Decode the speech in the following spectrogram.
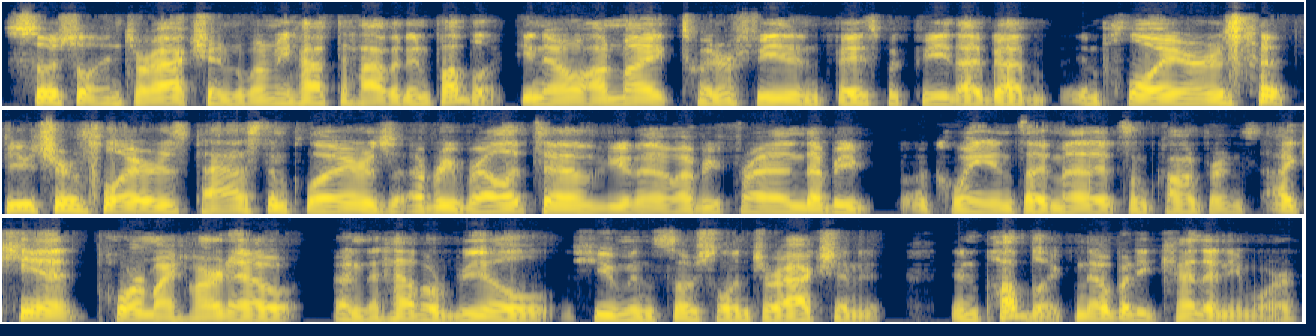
social interaction when we have to have it in public. You know on my twitter feed and facebook feed i've got employers future employers past employers every relative you know every friend every acquaintance i've met at some conference. I can't pour my heart out and have a real human social interaction in public. Nobody can anymore.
